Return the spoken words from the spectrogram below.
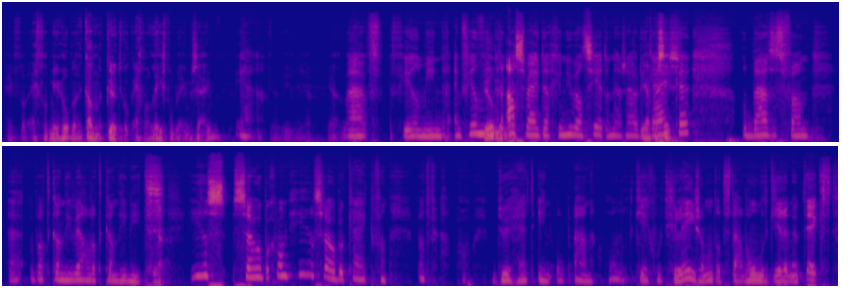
heeft wat, echt wat meer hulp. Het kan, kunnen natuurlijk ook echt wel leesproblemen zijn. Ja, Ja, die, ja, ja. maar veel minder. En veel minder, minder. als wij er genuanceerder naar zouden precies. kijken. Op basis van, eh, wat kan die wel, wat kan die niet. Ja. Heel sober, gewoon heel sober kijken van, wat, oh, de het in op aan honderd keer goed gelezen, want dat staat honderd keer in een tekst.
